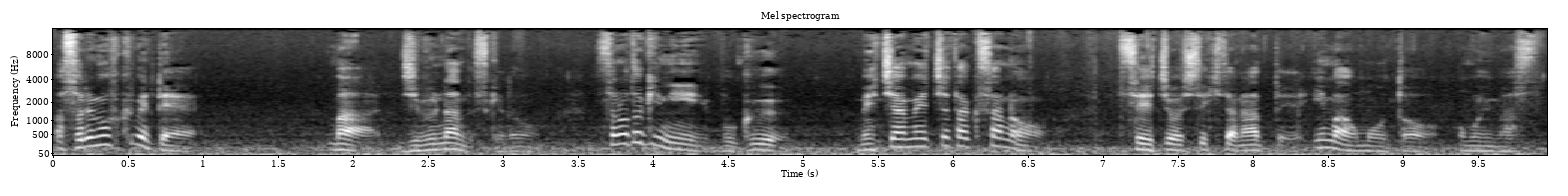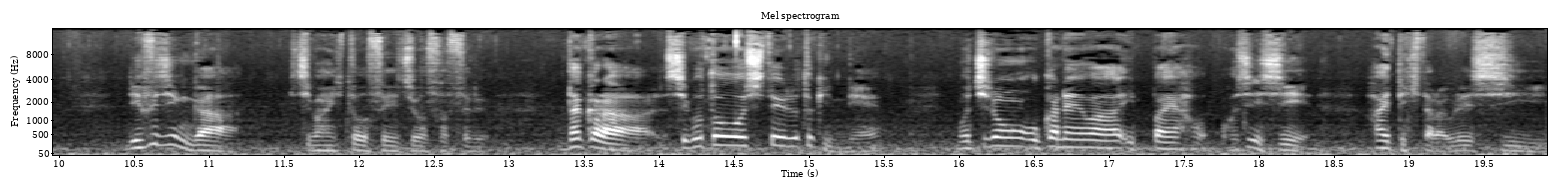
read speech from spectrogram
まあ、それも含めてまあ自分なんですけどその時に僕めちゃめちゃたくさんの成長してきたなって今思うと思います。理不尽が一番人を成長させる。だから仕事をしている時にねもちろんお金はいっぱい欲しいし入ってきたら嬉し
